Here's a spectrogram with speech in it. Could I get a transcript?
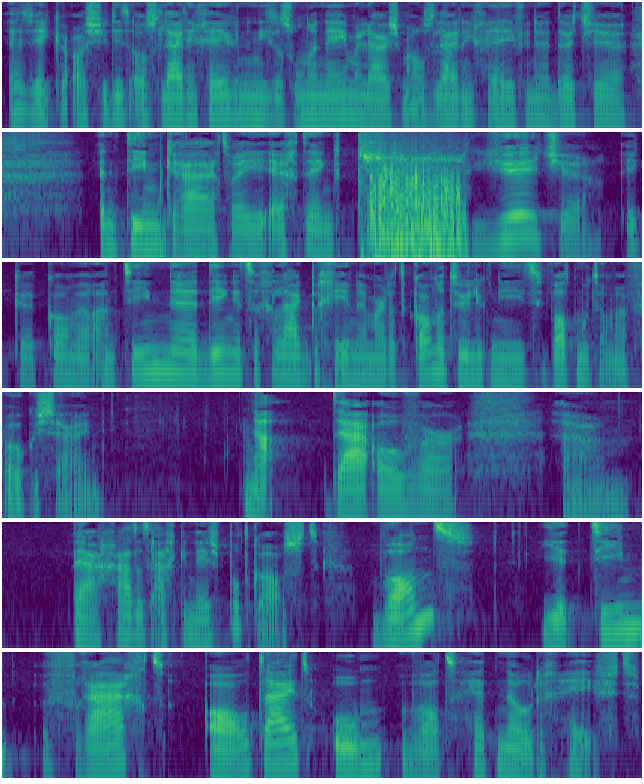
zeker als je dit als leidinggevende, niet als ondernemer luistert, maar als leidinggevende, dat je een team krijgt waar je echt denkt, jeetje, ik uh, kan wel aan tien uh, dingen tegelijk beginnen, maar dat kan natuurlijk niet. Wat moet dan mijn focus zijn? Nou, daarover um, ja, gaat het eigenlijk in deze podcast. Want je team vraagt altijd om wat het nodig heeft.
